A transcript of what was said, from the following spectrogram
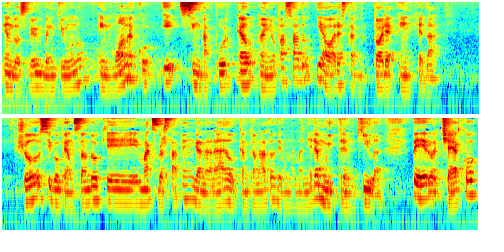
em 2021, em Mônaco e Singapur el ano passado e agora esta vitória em Jeddah. Eu sigo pensando que Max Verstappen ganhará o campeonato de uma maneira muito tranquila, pero Checo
